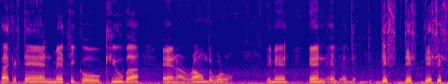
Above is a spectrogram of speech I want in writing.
Pakistan, Mexico, Cuba, and around the world. Amen. And and this this this is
